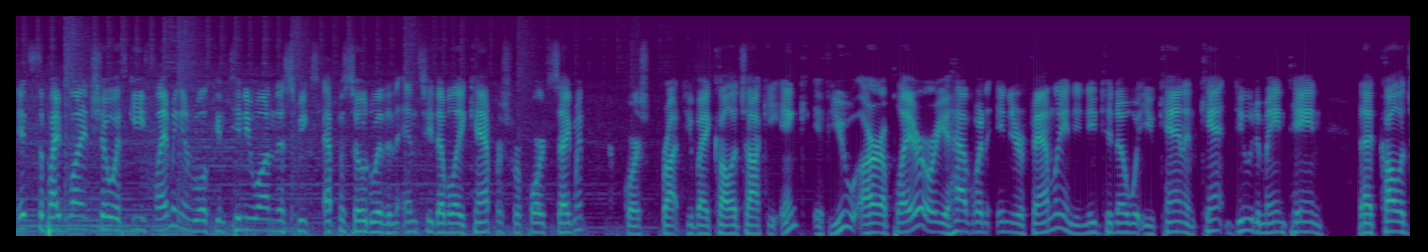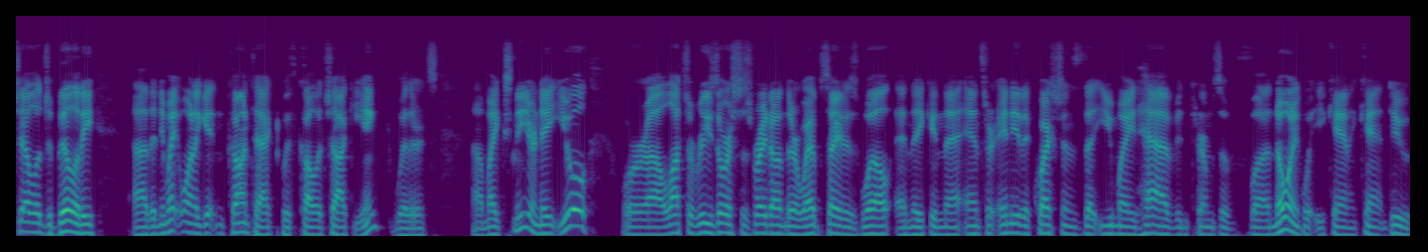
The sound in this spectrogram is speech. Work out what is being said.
It's the Pipeline Show with Guy Flaming, and we'll continue on this week's episode with an NCAA Campus Report segment. Of course, brought to you by College Hockey Inc. If you are a player or you have one in your family and you need to know what you can and can't do to maintain that college eligibility, uh, then you might want to get in contact with College Hockey Inc., whether it's Mike Snee or Nate Ewell or uh, lots of resources right on their website as well, and they can uh, answer any of the questions that you might have in terms of uh, knowing what you can and can't do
